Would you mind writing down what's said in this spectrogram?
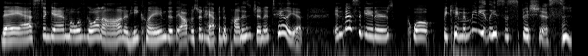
They asked again what was going on, and he claimed that the officer had happened upon his genitalia. Investigators, quote, became immediately suspicious mm.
